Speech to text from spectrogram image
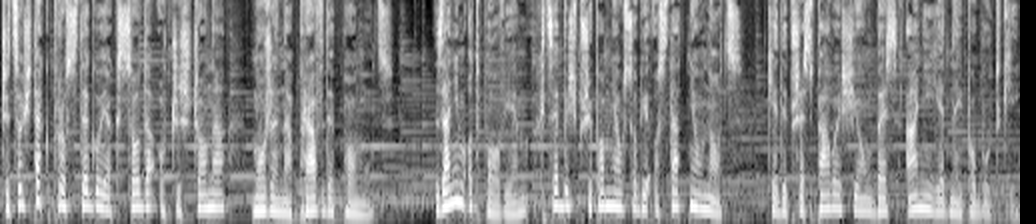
czy coś tak prostego jak soda oczyszczona może naprawdę pomóc? Zanim odpowiem, chcę, byś przypomniał sobie ostatnią noc, kiedy przespałeś ją bez ani jednej pobudki.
